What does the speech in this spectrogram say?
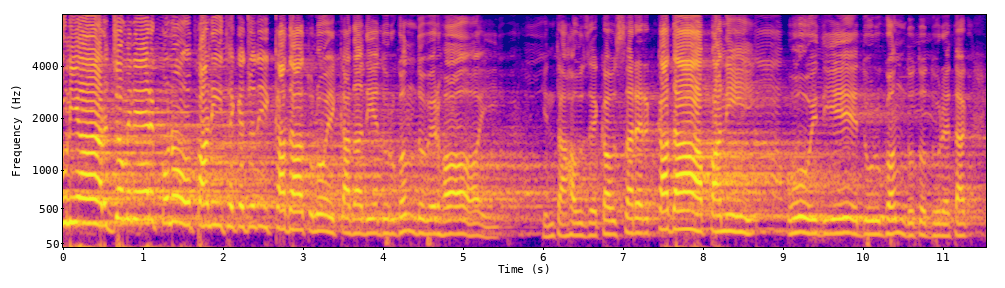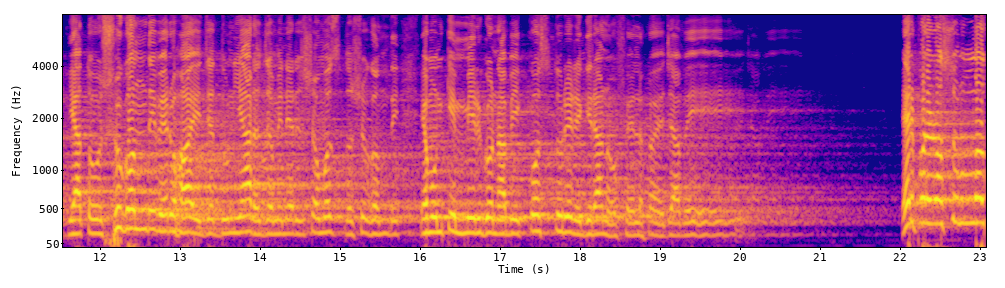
দুনিয়ার জমিনের কোনো পানি থেকে যদি কাদা তুলো এই কাদা দিয়ে দুর্গন্ধ বের হয়, কিন্তু হাউজে কাউসারের কাদা পানি, ওই দিয়ে দুর্গন্ধ তো দূরে থাক, এত সুগন্ধি বের হয় যে দুনিয়ার জমিনের সমস্ত সুগন্ধি, এমনকি মৃগনাবি কস্তুরের গিরানো ফেল হয়ে যাবে। এরপরে রসুল্লাহ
